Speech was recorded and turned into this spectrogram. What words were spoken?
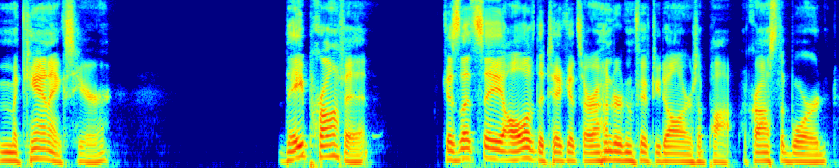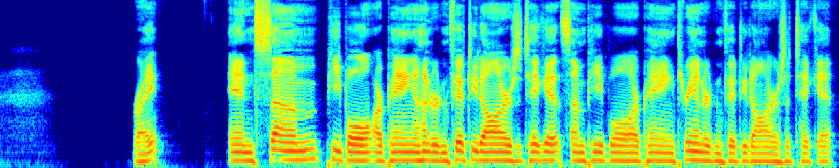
mechanics here. They profit because let's say all of the tickets are $150 a pop across the board, right? And some people are paying $150 a ticket, some people are paying $350 a ticket.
